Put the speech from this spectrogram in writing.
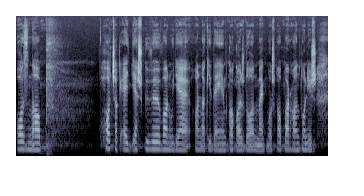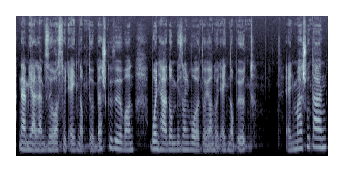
aznap ha csak egy esküvő van, ugye annak idején Kakasdon, meg most Aparhanton is nem jellemző az, hogy egy nap több esküvő van. Bonyhádon bizony volt olyan, hogy egy nap öt egymás után.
